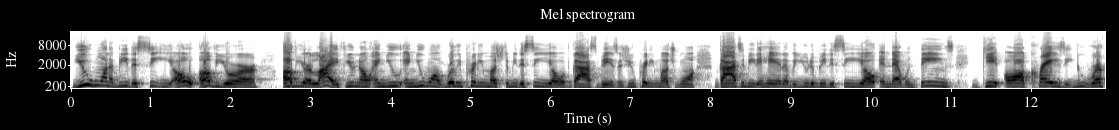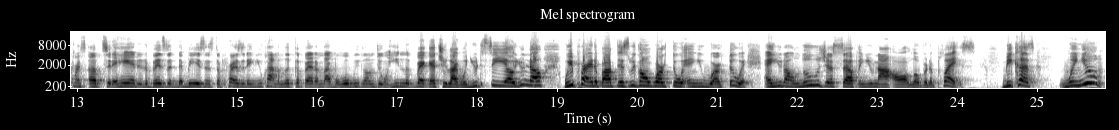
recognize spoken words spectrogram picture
You want to be the CEO of your of your life, you know, and you and you want really pretty much to be the CEO of God's business. You pretty much want God to be the head of it, you to be the CEO, and that when things get all crazy, you reference up to the head of the business, the business, the president. You kind of look up at him like, "Well, what we gonna do?" And he look back at you like, "Well, you the CEO, you know, we prayed about this. We gonna work through it, and you work through it, and you don't lose yourself, and you're not all over the place because when you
